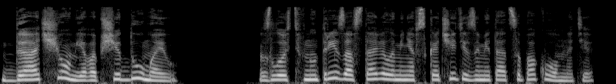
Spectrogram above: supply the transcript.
Да о чем я вообще думаю? Злость внутри заставила меня вскочить и заметаться по комнате.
